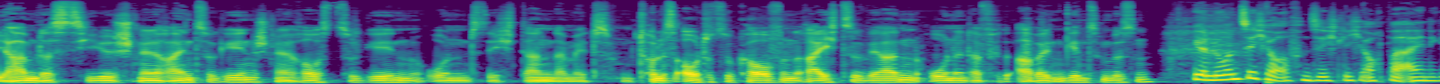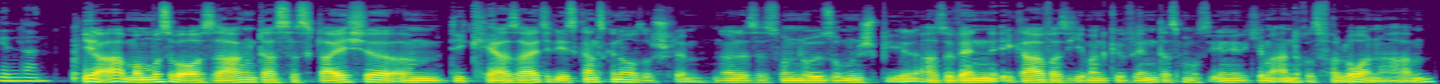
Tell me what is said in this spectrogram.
Die haben das Ziel, schnell reinzugehen, schnell rauszugehen und sich dann damit ein tolles Auto zu kaufen, reich zu werden, ohne dafür arbeiten gehen zu müssen. Ja, lohnt sich ja offensichtlich auch bei einigen dann. Ja, man muss aber auch sagen, dass das Gleiche, ähm, die Kehrseite, die ist ganz genauso schlimm. Ne? Das ist so ein Nullsummenspiel. Also wenn, egal was jemand gewinnt, das muss jemand anderes verloren haben.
